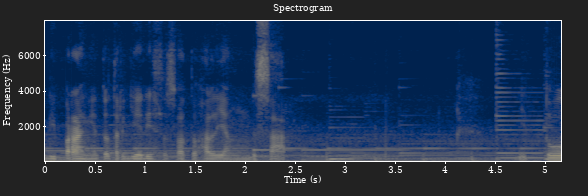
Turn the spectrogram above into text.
di perang itu terjadi sesuatu hal yang besar. Itu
